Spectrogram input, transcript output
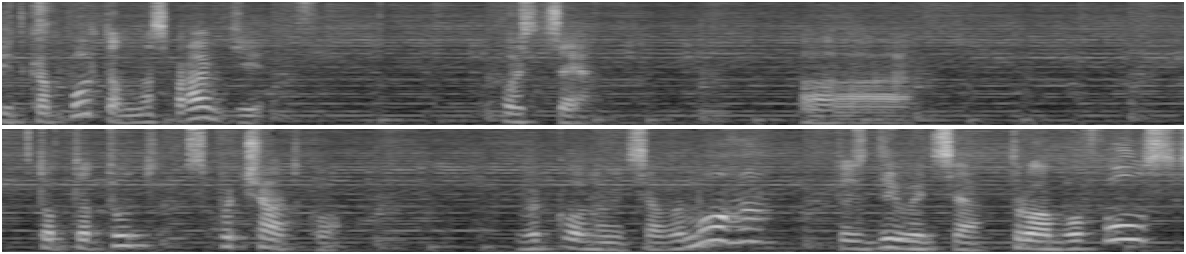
під капотом насправді ось це. Тобто тут спочатку виконується вимога, тобто дивиться true або false,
